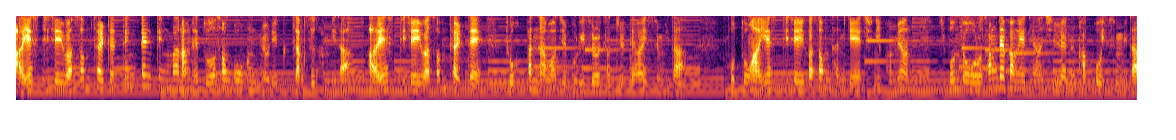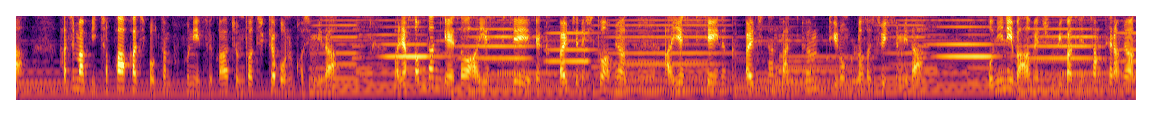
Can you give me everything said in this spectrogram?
ISTJ와 썸 탈 때 땡땡땡만 안 해도 성공 확률이 급상승합니다. ISTJ와 썸 탈 때 조급한 나머지 무리수를 던질 때가 있습니다. 보통 ISTJ가 썸 단계에 진입하면 기본적으로 상대방에 대한 신뢰는 갖고 있습니다. 하지만 미처 파악하지 못한 부분이 있을까 좀 더 지켜보는 것입니다. 만약 썸 단계에서 ISTJ에게 급발진을 시도하면 ISTJ는 급발진한 만큼 뒤로 물러설 수 있습니다. 본인이 마음의 준비가 된 상태라면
